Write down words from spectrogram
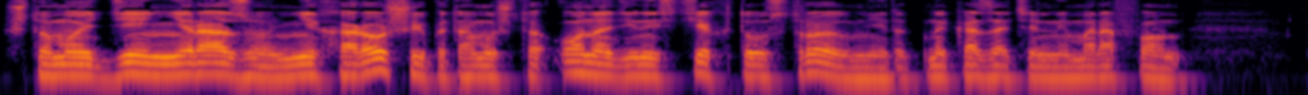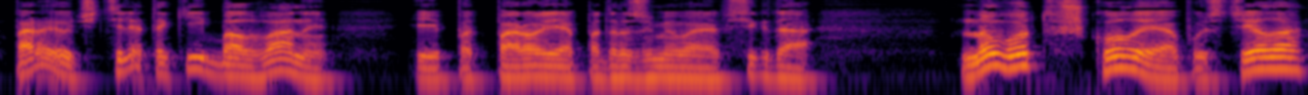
что мой день ни разу не хороший, потому что он один из тех, кто устроил мне этот наказательный марафон. Порой учителя такие болваны, и под порой я подразумеваю всегда. Ну вот, школа и опустела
